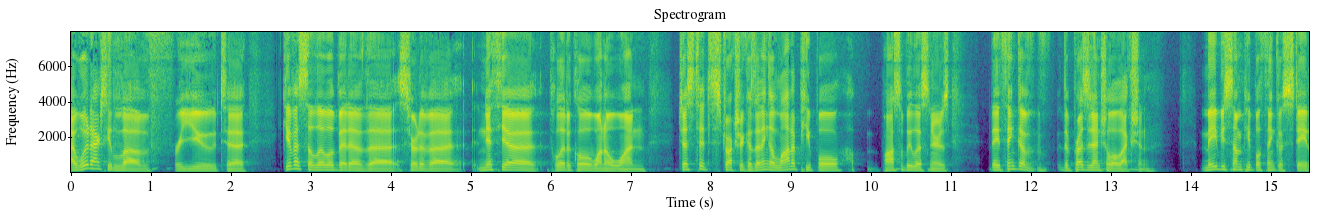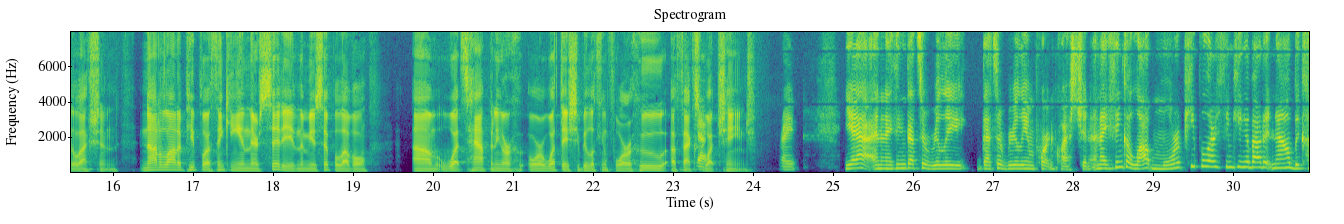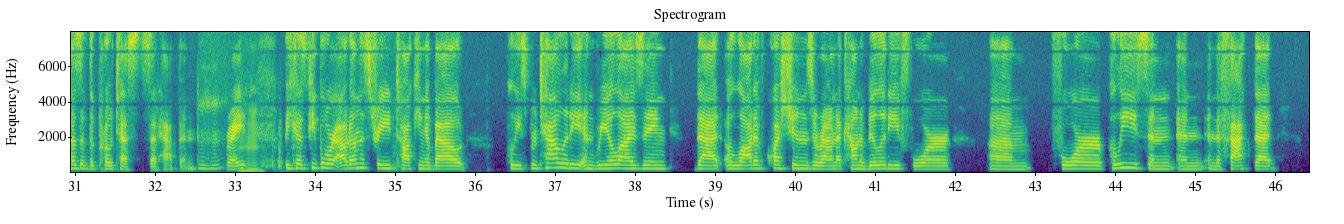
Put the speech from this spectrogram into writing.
I would actually love for you to give us a little bit of the sort of a Nithya political 101, just to structure, because I think a lot of people, possibly listeners, they think of the presidential election. Maybe some people think of state election. Not a lot of people are thinking in their city, in the municipal level, um, what's happening or or what they should be looking for, who affects Yeah. what change. right yeah and i think that's a really that's a really important question and i think a lot more people are thinking about it now because of the protests that happened right? Because people were out on the street talking about police brutality and realizing that a lot of questions around accountability for um, for police and and and the fact that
